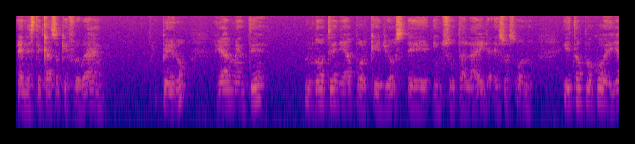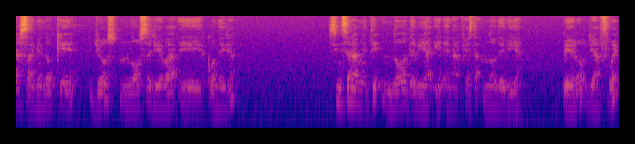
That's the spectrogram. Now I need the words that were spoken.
en este caso que fue Brian. Pero realmente no tenía por qué Dios eh, insultarla a ella, eso es uno. Y tampoco ella sabiendo que Dios no se lleva eh, con ella. Sinceramente no debía ir en la fiesta, no debía. Pero ya fue.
